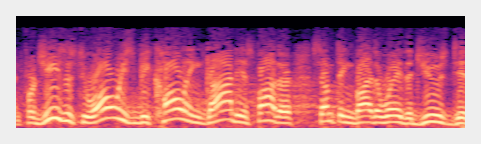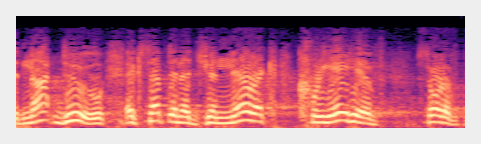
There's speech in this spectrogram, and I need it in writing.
And for Jesus to always be calling God his Father, something, by the way, the Jews did not do except in a generic, creative, sort of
